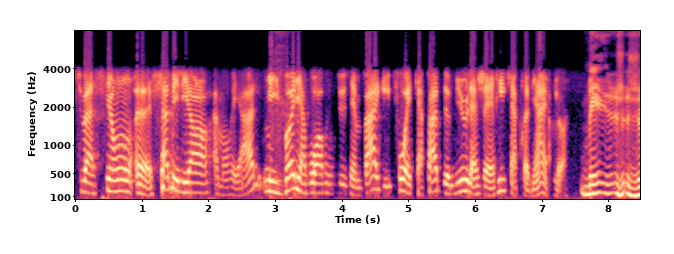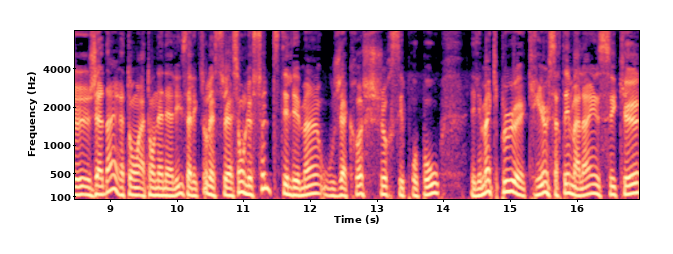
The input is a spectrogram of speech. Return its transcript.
situation euh, s'améliore à Montréal, mais il va y avoir une deuxième vague et il faut être capable de mieux la gérer que la première. Là. Mais j'adhère à ton, à ton analyse, à la lecture de la situation. Le seul petit élément où j'accroche sur ces propos, l'élément qui peut euh, créer un certain malaise, c'est que,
